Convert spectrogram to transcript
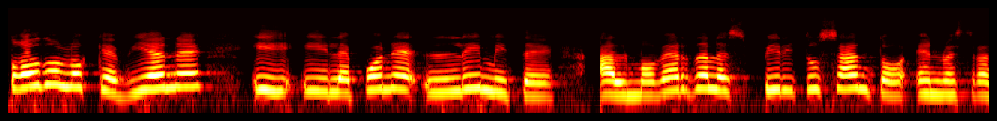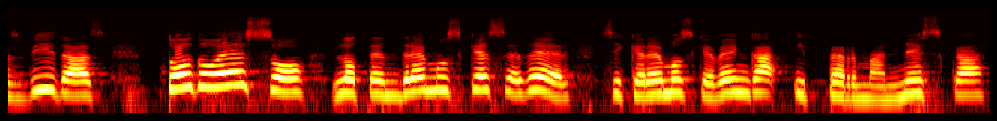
todo lo que viene y le pone límite al mover del Espíritu Santo en nuestras vidas, todo eso lo tendremos que ceder si queremos que venga y permanezca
